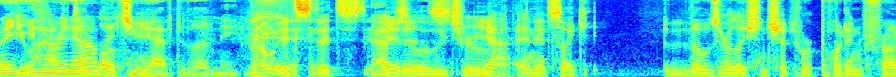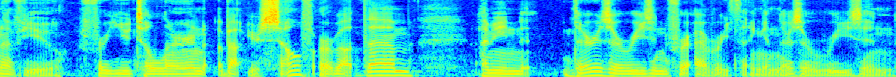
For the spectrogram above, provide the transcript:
I you you're have right to now, love but you me." have to love me. no it's it's absolutely is. true Yeah, and it's like those relationships were put in front of you for you to learn about yourself or about them. I mean, there is a reason for everything, and there's a reason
